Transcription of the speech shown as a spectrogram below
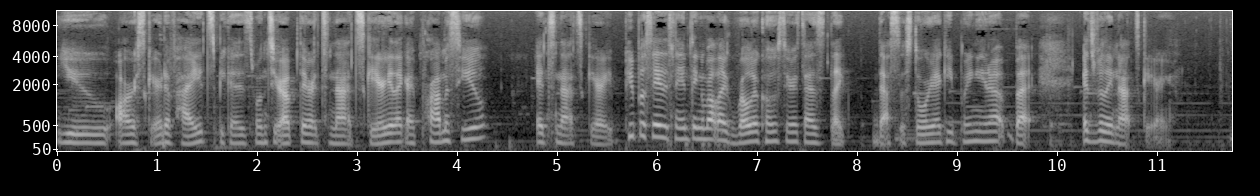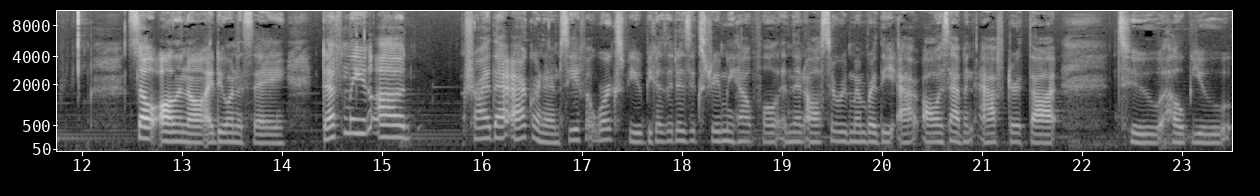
you are scared of heights because once you're up there, it's not scary. Like I promise you, it's not scary. People say the same thing about like roller coasters as like that's the story I keep bringing up, but it's really not scary. So, all in all, I do want to say definitely uh, try that acronym, see if it works for you because it is extremely helpful. And then also remember the always have an afterthought to help you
